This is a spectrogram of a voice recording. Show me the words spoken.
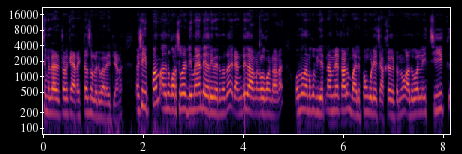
സിമിലർ ആയിട്ടുള്ള ക്യാരക്ടേഴ്സ് ഉള്ള ഒരു വെറൈറ്റിയാണ് പക്ഷേ ഇപ്പം അതിന് കുറച്ചുകൂടി ഡിമാൻഡ് ഏറി വരുന്നത് രണ്ട് കാരണങ്ങൾ കൊണ്ടാണ്. ഒന്ന് നമുക്ക് വിയറ്റ്നാമിനേക്കാളും വലിപ്പം കൂടിയ ചക്ക കിട്ടുന്നു. അതുപോലെ ഈ ചീക്ക്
